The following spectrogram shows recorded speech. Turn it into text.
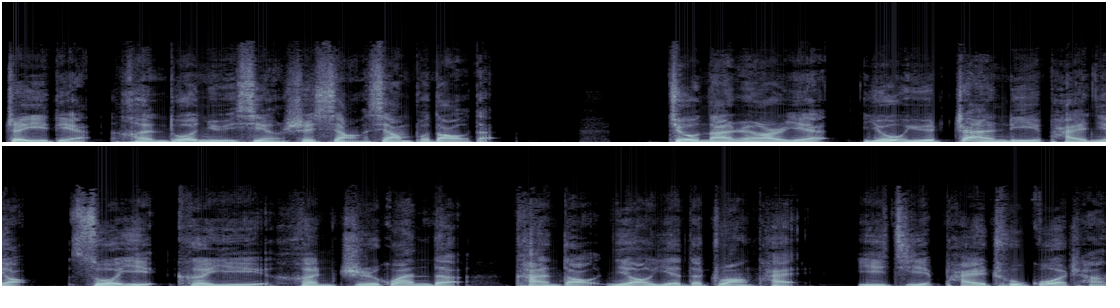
这一点很多女性是想象不到的。就男人而言，由于站立排尿，所以可以很直观的看到尿液的状态以及排出过程。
